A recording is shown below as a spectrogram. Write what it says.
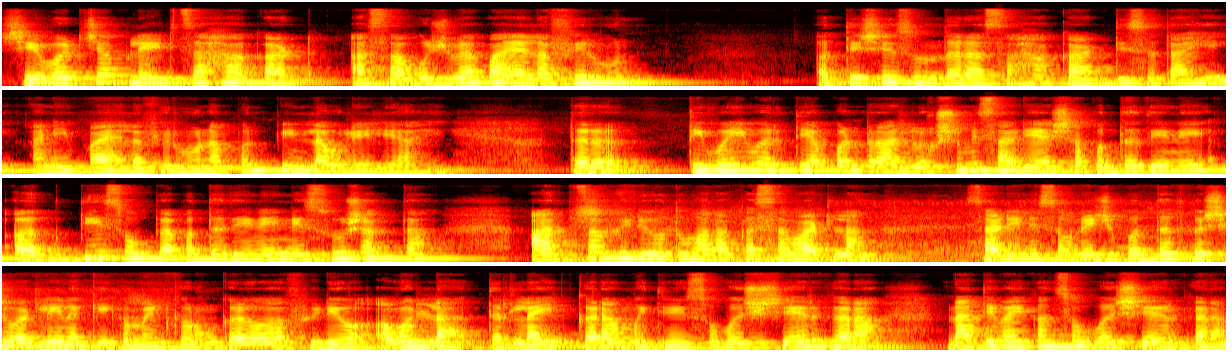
शेवटच्या प्लेटचा हा काठ असा उजव्या पायाला फिरवून अतिशय सुंदर असा हा काठ दिसत आहे आणि पायाला फिरवून आपण पिन लावलेली आहे. तर तिवईवरती आपण राजलक्ष्मी साडी अशा पद्धतीने अगदी सोप्या पद्धतीने नेसू शकता. आजचा व्हिडिओ तुम्हाला कसा वाटला? साडी नेसवण्याची पद्धत कशी वाटली? नक्की कमेंट करून कळवा. व्हिडिओ आवडला तर लाईक करा मैत्रिणीसोबत शेअर करा नातेवाईकांसोबत शेअर करा.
